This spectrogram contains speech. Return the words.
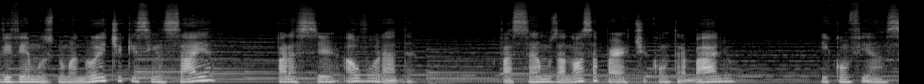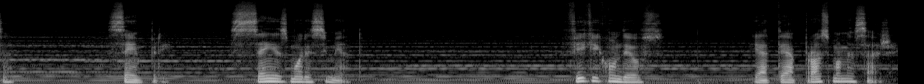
Vivemos numa noite que se ensaia para ser alvorada. Façamos a nossa parte com trabalho e confiança, sempre, sem esmorecimento. Fique com Deus e até a próxima mensagem.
